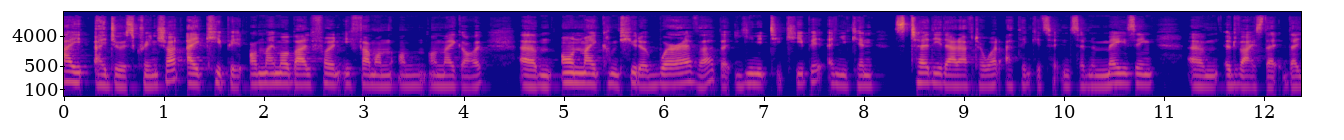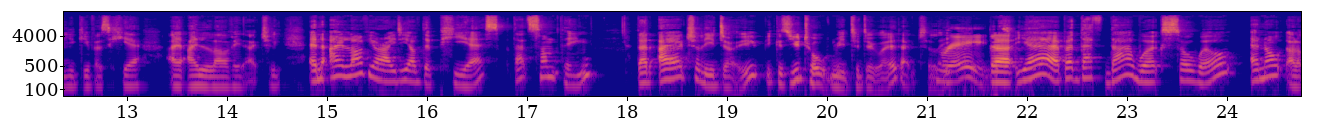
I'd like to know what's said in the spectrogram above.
I, I do a screenshot. I keep it on my mobile phone if I'm on, on, on my go, um, on my computer, wherever, but you need to keep it and you can study that afterward. I think it's, a, it's an amazing um, advice that, that you give us here. I, I love it actually. And I love your idea of the PS. That's something that I actually do because you told me to do it actually. Great. But yeah, but that that works so well, and all, uh,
